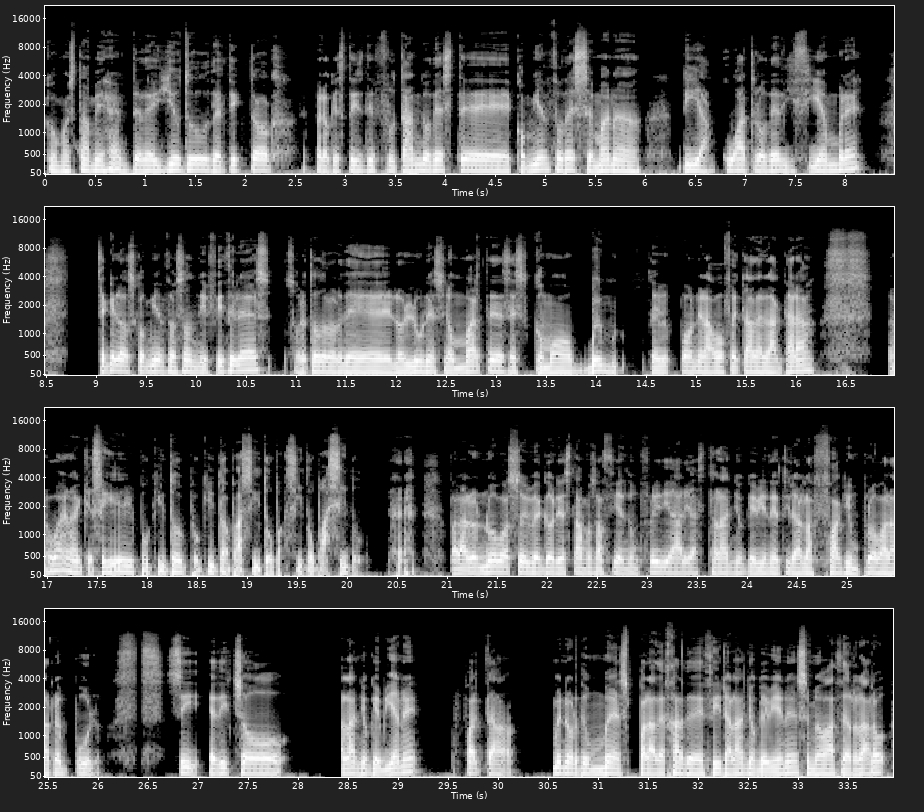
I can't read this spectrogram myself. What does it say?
¿Cómo está mi gente de YouTube, de TikTok? Espero que estéis disfrutando de este comienzo de semana, día 4 de diciembre. Sé que los comienzos son difíciles, sobre todo los de los lunes y los martes, es como boom, te pone la bofetada en la cara. Pero bueno, hay que seguir poquito, poquito, a pasito, pasito, pasito. Para los nuevos soy Becor y estamos haciendo un free diario hasta el año que viene tirar la fucking prueba a la Red Bull. Sí, he dicho al año que viene, falta menos de un mes para dejar de decir al año que viene, se me va a hacer raro,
